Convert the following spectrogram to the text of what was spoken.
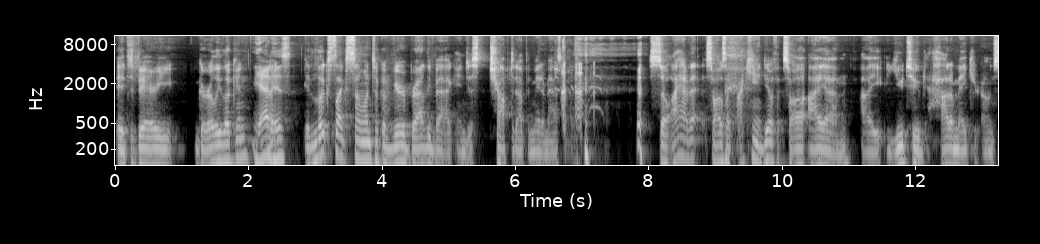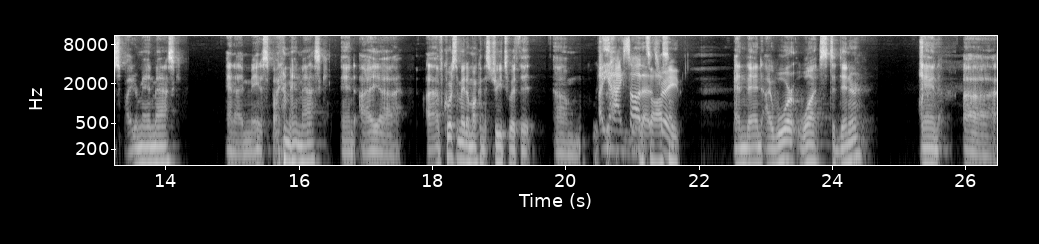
It's very girly looking. Yeah, right? it is. It looks like someone took a Vera Bradley bag and just chopped it up and made a mask out of it. so I have that. So I was like, I can't deal with it. So I um I YouTubed how to make your own Spider-Man mask, and I made a Spider-Man mask, and I uh I, of course I made a monk in the streets with it. Um, which Oh, was yeah, I saw that. That's That's, awesome. right. And then I wore it once to dinner, and uh,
